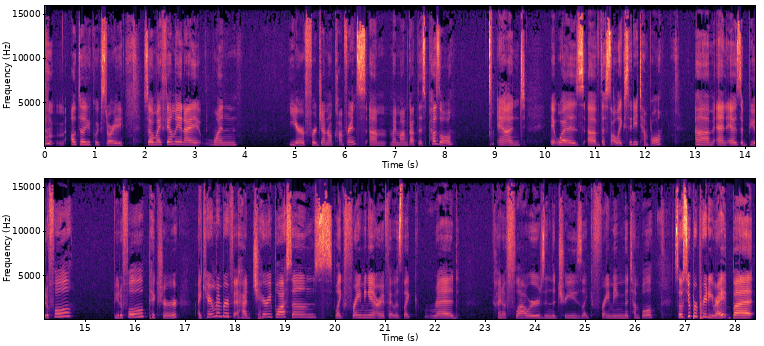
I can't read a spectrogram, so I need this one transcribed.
I'll tell you a quick story. So my family and I one year for general conference, um, my mom got this puzzle, and it was of the Salt Lake City Temple, um, and it was a beautiful, beautiful picture I can't remember if it had cherry blossoms like framing it or if it was like red kind of flowers in the trees like framing the temple. So super pretty, right? But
